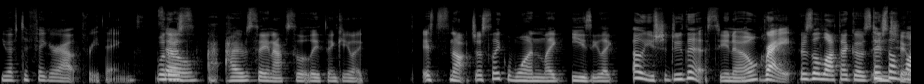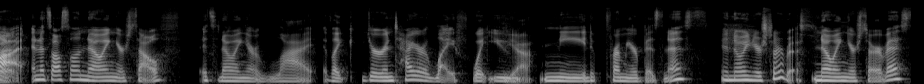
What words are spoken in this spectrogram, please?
You have to figure out three things. Well, so, there's I was saying absolutely thinking like it's not just like one like easy like oh you should do this, you know? right. There's a lot that goes There's a lot. it. And it's also knowing yourself. It's knowing your life, like your entire life, what you Yeah. need from your business, and knowing your service, knowing your service,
